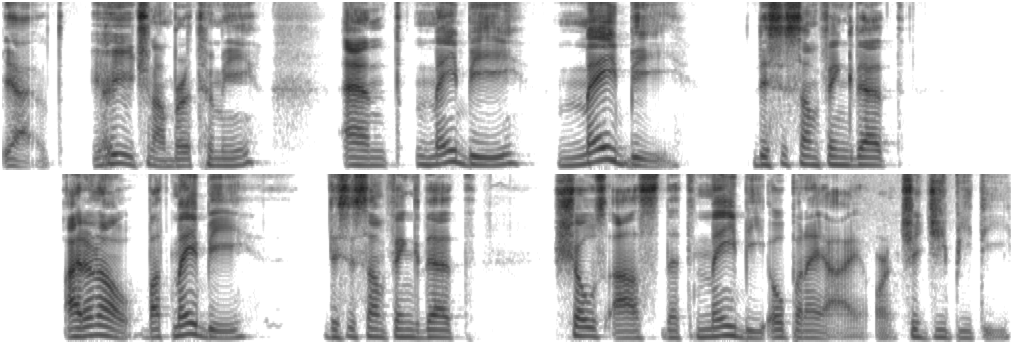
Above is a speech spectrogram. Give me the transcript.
yeah, a huge number to me. And maybe, maybe this is something that I don't know, but maybe this is something that shows us that maybe OpenAI or ChatGPT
